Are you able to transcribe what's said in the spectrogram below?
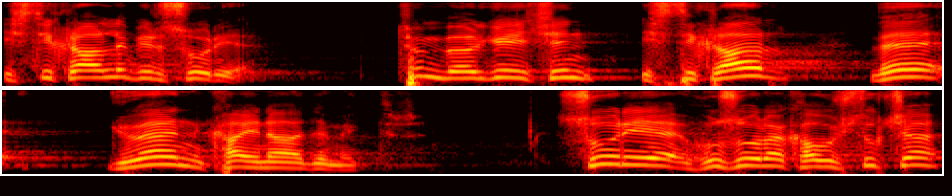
İstikrarlı bir Suriye. Tüm bölge için istikrar ve güven kaynağı demektir. Suriye huzura kavuştukça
